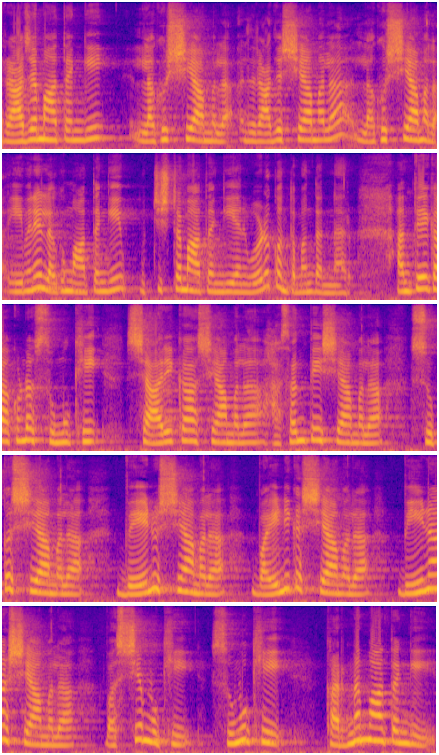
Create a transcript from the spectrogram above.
రాజమాతంగి లఘుశ్యామల అది రాజశ్యామల లఘుశ్యామల ఈమెనే లఘుమాతంగి ఉచ్చిష్ట మాతంగి అని కూడా కొంతమంది అన్నారు. అంతేకాకుండా సుముఖి శారికా శ్యామల హసంతి శ్యామల సుఖశ్యామల వేణుశ్యామల వైణిక శ్యామల వీణాశ్యామల వశ్యముఖి సుముఖి కర్ణమాతంగి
